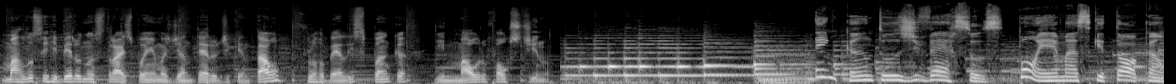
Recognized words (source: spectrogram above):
Marluce Ribeiro nos traz poemas de Antero de Quental, Florbela Espanca e Mauro Faustino. Encantos diversos, poemas que tocam.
